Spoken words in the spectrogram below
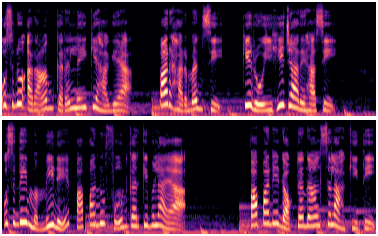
ਉਸ ਨੂੰ ਆਰਾਮ ਕਰਨ ਲਈ ਕਿਹਾ ਗਿਆ, ਪਰ ਹਰਮਨ ਸੀ ਕਿ ਰੋਈ ਹੀ ਜਾ ਰਿਹਾ ਸੀ। ਉਸ ਦੀ ਮੰਮੀ ਨੇ ਪਾਪਾ ਨੂੰ ਫੋਨ ਕਰਕੇ ਬੁਲਾਇਆ। ਪਾਪਾ ਨੇ ਡਾਕਟਰ ਨਾਲ ਸਲਾਹ ਕੀਤੀ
